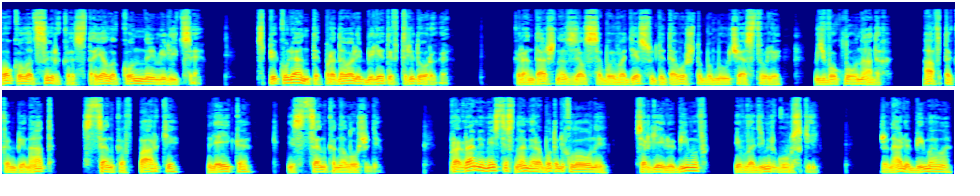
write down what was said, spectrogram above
Около цирка стояла конная милиция. Спекулянты продавали билеты втридорого. Карандаш нас взял с собой в Одессу для того, чтобы мы участвовали в его клоунадах. Автокомбинат, сценка в парке, лейка и сценка на лошади. В программе вместе с нами работали клоуны Сергей Любимов и Владимир Гурский. Жена любимого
